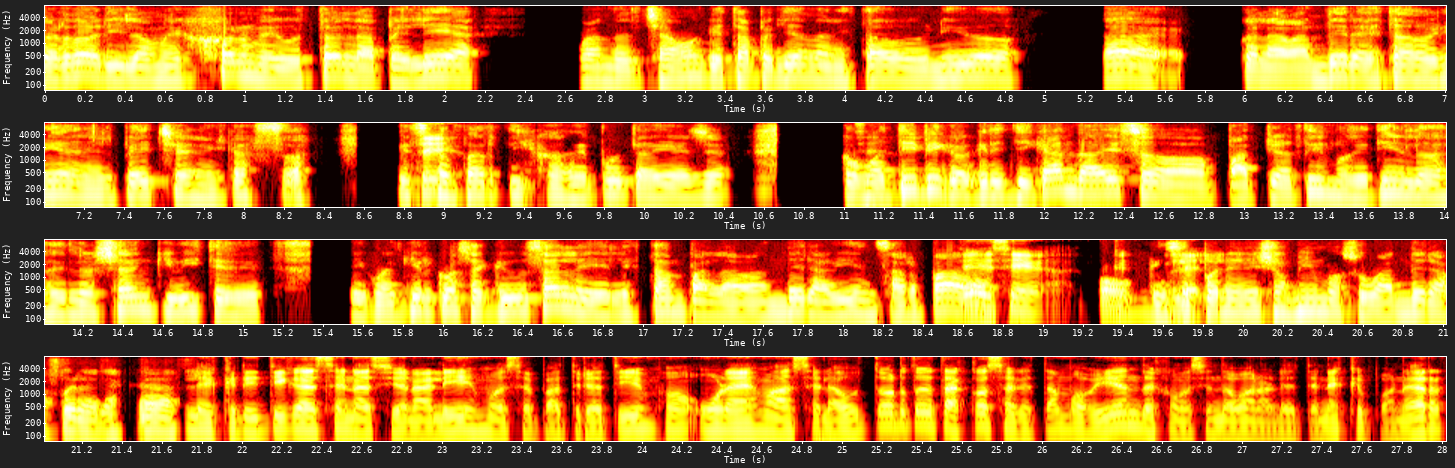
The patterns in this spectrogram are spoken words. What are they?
perdón, y lo mejor me gustó en la pelea, cuando el chabón que está peleando en Estados Unidos con la bandera de Estados Unidos en el pecho, en el caso. Esa parte, hijos de puta, digo yo. Como típico criticando a eso patriotismo que tienen los, los yankees, viste, de, cualquier cosa que usan, le, estampan la bandera bien zarpada. O que se ponen ellos mismos su bandera fuera de las casas. Le critica ese nacionalismo, ese patriotismo. Una vez más, el autor, todas estas cosas que estamos viendo, es como diciendo, bueno, le tenés que poner,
